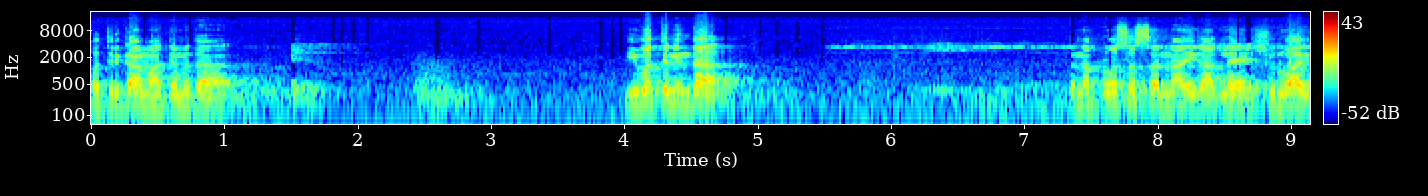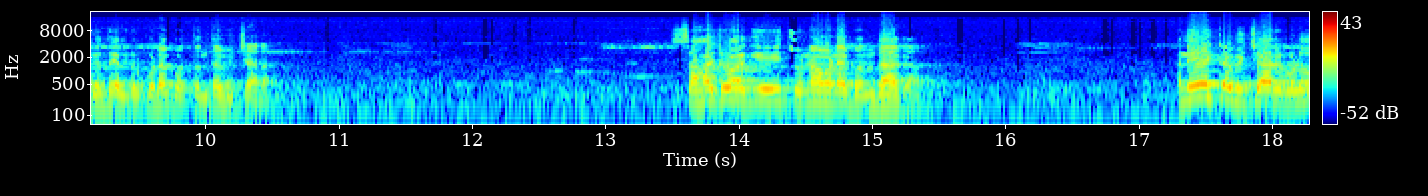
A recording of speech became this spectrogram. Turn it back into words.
ಪತ್ರಿಕಾ ಮಾಧ್ಯಮದ ಇವತ್ತಿನಿಂದ ತನ್ನ ಪ್ರೋಸೆಸ್ ಅನ್ನ ಈಗಾಗಲೇ ಶುರುವಾಗಿರೋದು ಎಲ್ಲರೂ ಕೂಡ ಗೊತ್ತಂತ ವಿಚಾರ. ಸಹಜವಾಗಿ ಚುನಾವಣೆ ಬಂದಾಗ ಅನೇಕ ವಿಚಾರಗಳು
